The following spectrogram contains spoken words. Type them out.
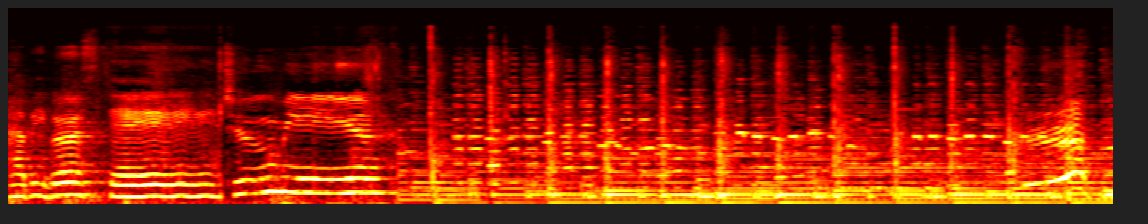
Happy birthday to me. Yeah.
